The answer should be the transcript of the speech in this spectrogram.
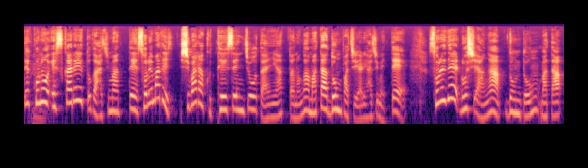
でこのエスカレートが始まってそれまでしばらく停戦状態にあったのがまたドンパチやり始めてそれでロシアがどんどんまた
